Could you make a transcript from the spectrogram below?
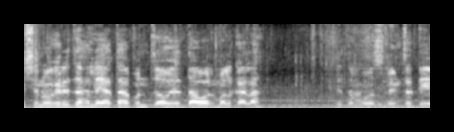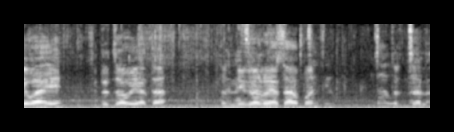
दर्शन वगैरे झालंय आता आपण जाऊया दावल मलकाला. तिथं मुस्लिमचं देव आहे तिथं जाऊया आता. तर निघालोय आता आपण. तर चला.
